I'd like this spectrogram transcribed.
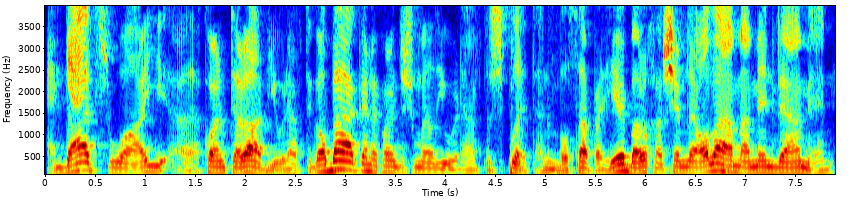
And that's why, uh, according to Rav, you would have to go back, and according to Shmuel, you would have to split. And we'll stop right here. Baruch Hashem le'olam. Amen ve'amen.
